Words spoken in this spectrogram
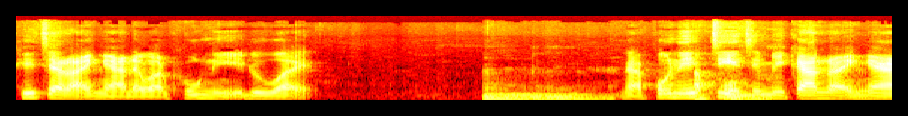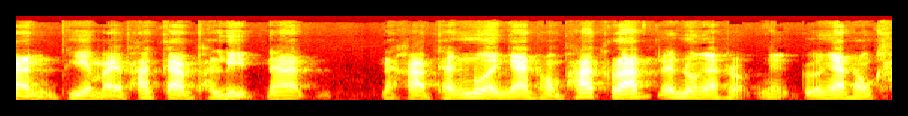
ที่จะรายงานในวันพรุ่งนี้ด้วยนะพรุ่งนี้จีนจะมีการรายงาน PMI ภาคการผลิตนะนะครับ ทั้งหน่วยงานของภาครัฐ และหน่วยงานของหน่วยงานของไค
